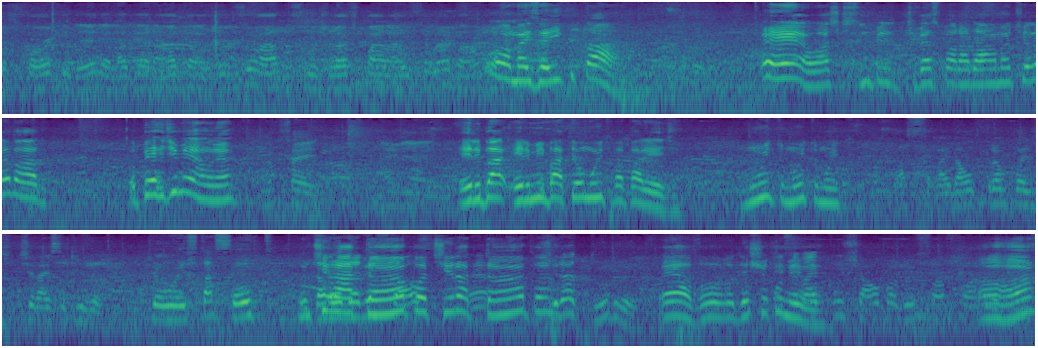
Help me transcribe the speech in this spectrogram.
Os cortes dele, a lateral, tava tudo zoado. Se não tivesse parado, você levava. Pô, mas aí que tá. É, eu acho que se não tivesse parado a arma, eu tinha levado. Eu perdi mesmo, né? Não sei. Ele, ele me bateu muito pra parede. Muito, muito, muito. Nossa, vai dar um trampo pra gente tirar isso aqui, velho. Porque o eixo tá solto. Vamos Tá tirar a tampa, tira a É, tampa. Tira tudo, velho. É, vou, vou deixa Aí Você comigo. vai puxar o bagulho só fora. Aham.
